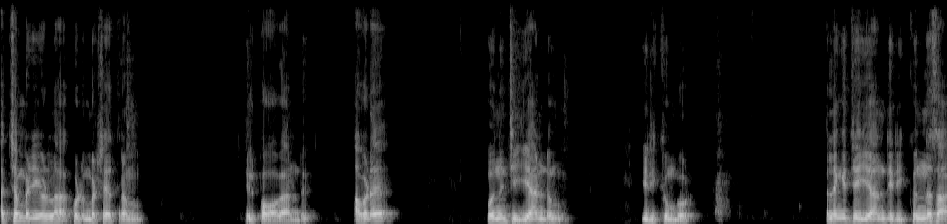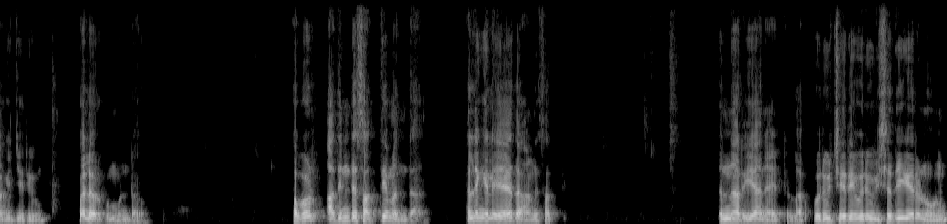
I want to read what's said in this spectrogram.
അച്ഛൻ വഴിയുള്ള കുടുംബക്ഷേത്രത്തിൽ പോകാണ്ട് അവിടെ ഒന്നും ചെയ്യാണ്ടും ഇരിക്കുമ്പോൾ അല്ലെങ്കിൽ ചെയ്യാണ്ടിരിക്കുന്ന സാഹചര്യവും പലർക്കും ഉണ്ടാവും അപ്പോൾ അതിന്റെ സത്യം എന്താണ്? അല്ലെങ്കിൽ ഏതാണ് സത്യം? എന്നറിയാനായിട്ടുള്ള ഒരു ചെറിയ ഒരു വിശദീകരണമാണ്.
